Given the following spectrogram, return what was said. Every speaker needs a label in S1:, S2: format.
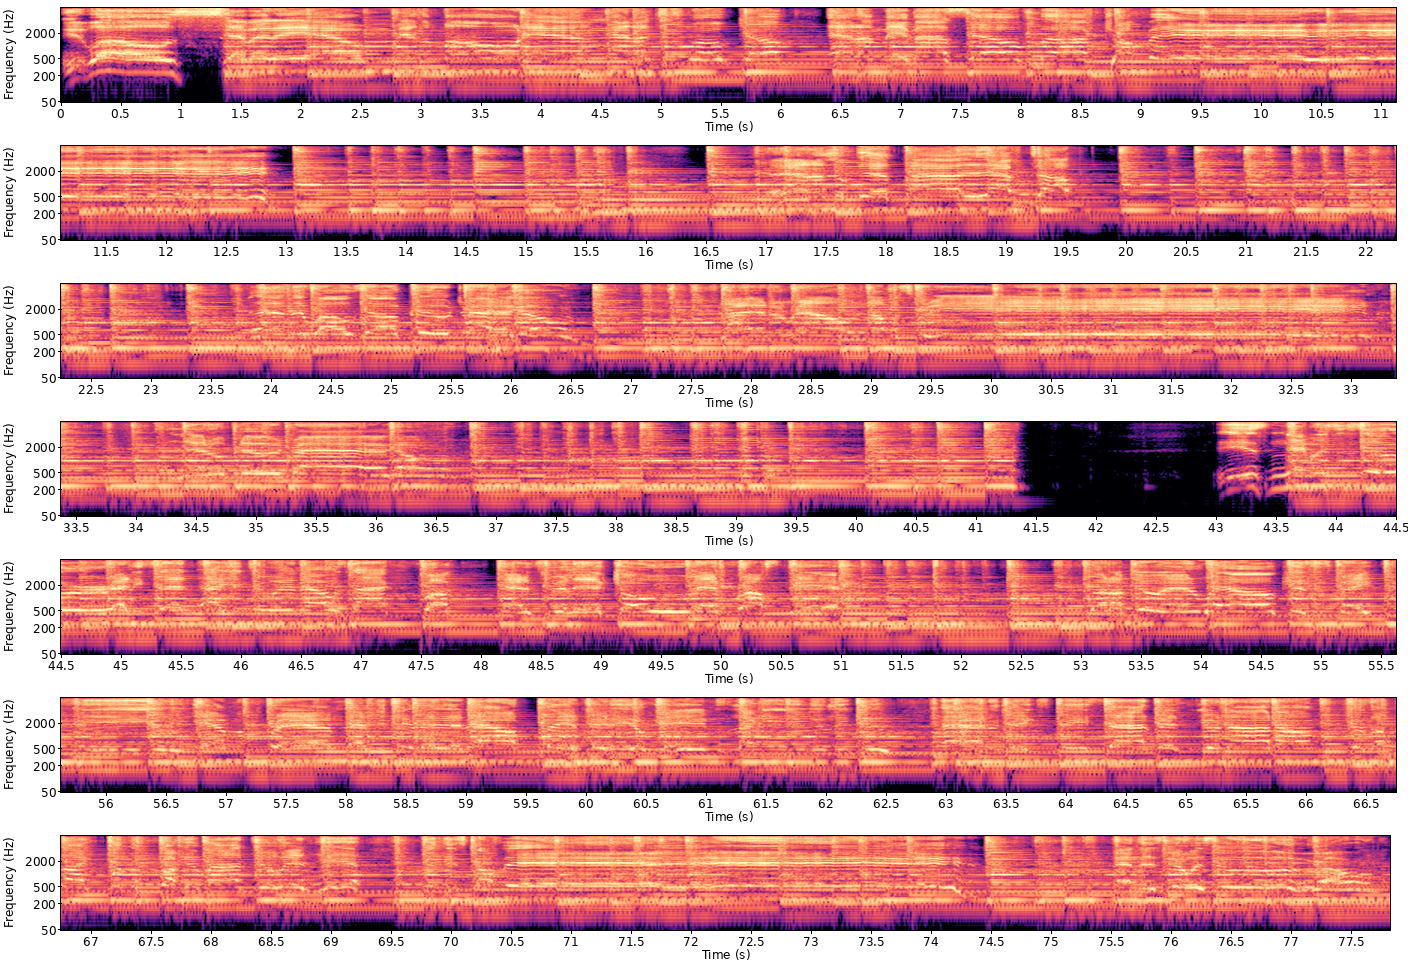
S1: It was 7 a.m. in the morning, and I just woke up and I made myself His name was Azur, and he said, How you doing? I was like, Fuck, man, it's really cold and frosty. But I'm doing well, cause it's great to see you again, my friend. And you're chilling out, playing video games like you usually do. And it makes me sad when you're not on, because I'm like, what the fuck am I doing here with this coffee? know it's all around.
